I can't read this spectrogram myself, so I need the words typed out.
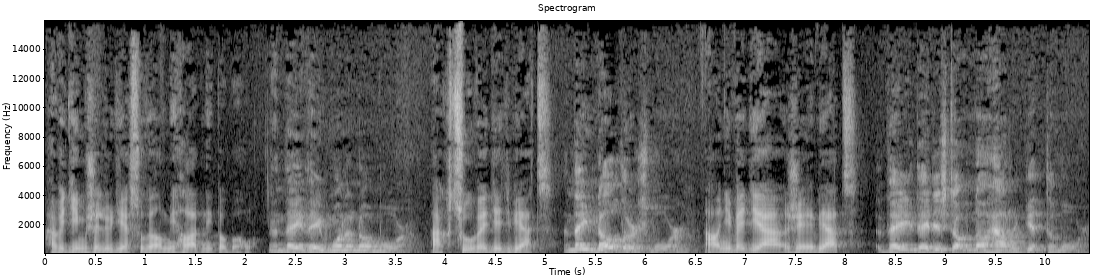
A vidím, že ľudia sú veľmi hladní po Bohu. And they, they want to know more. A chcú vedieť viac. And they know there's more. A oni vedia, že je viac, They, they just don't know how to get the more.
